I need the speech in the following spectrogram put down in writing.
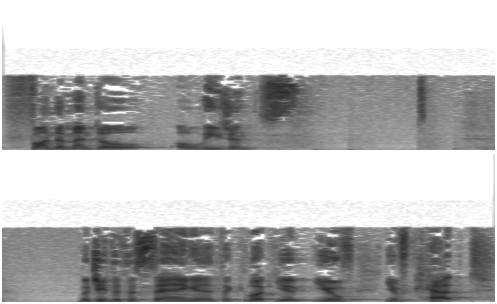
fundamental allegiance. What Jesus is saying is, like, look, you, you've, you've kept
